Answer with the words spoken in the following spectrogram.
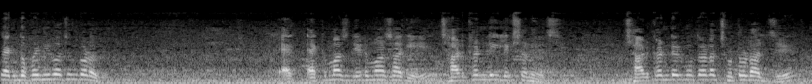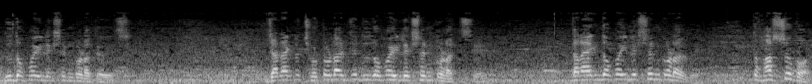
এক দফায় নির্বাচন করাবে এক মাস, দেড় মাস আগে ঝাড়খণ্ডে ইলেকশন হয়েছে। ঝাড়খণ্ডের মতো একটা ছোট রাজ্যে দু দফা ইলেকশন করাতে হয়েছে। যারা একটা ছোট রাজ্যে দু দফা ইলেকশন করাচ্ছে, তারা এক দফা ইলেকশন করাবে। তো হাস্যকর।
